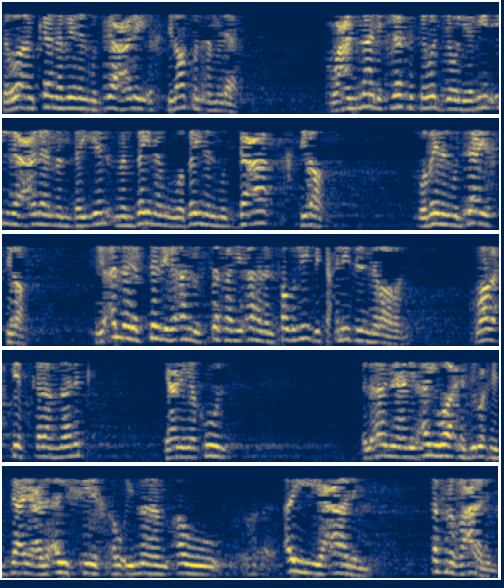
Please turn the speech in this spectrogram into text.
سواء كان بين المدعى عليه اختلاط أم لا. وعن مالك لا تتوجه اليمين إلا على من بين من بينه وبين المدعى اختلاط وبين المدعي اختلاط لئلا يبتذل أهل السفه أهل الفضل بتحليف مرارا. واضح كيف كلام مالك؟ يعني يقول الآن يعني أي واحد يروح يدعي على أي شيخ أو إمام أو أي عالم افرض عالم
